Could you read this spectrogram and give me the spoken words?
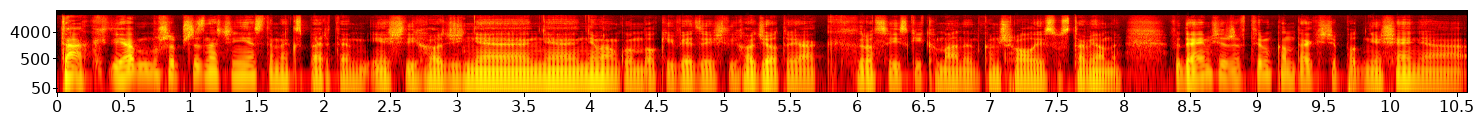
tak, ja muszę przyznać, nie jestem ekspertem, jeśli chodzi, nie, nie, nie mam głębokiej wiedzy, jeśli chodzi o to, jak rosyjski command and control jest ustawiony. Wydaje mi się, że w tym kontekście podniesienia,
